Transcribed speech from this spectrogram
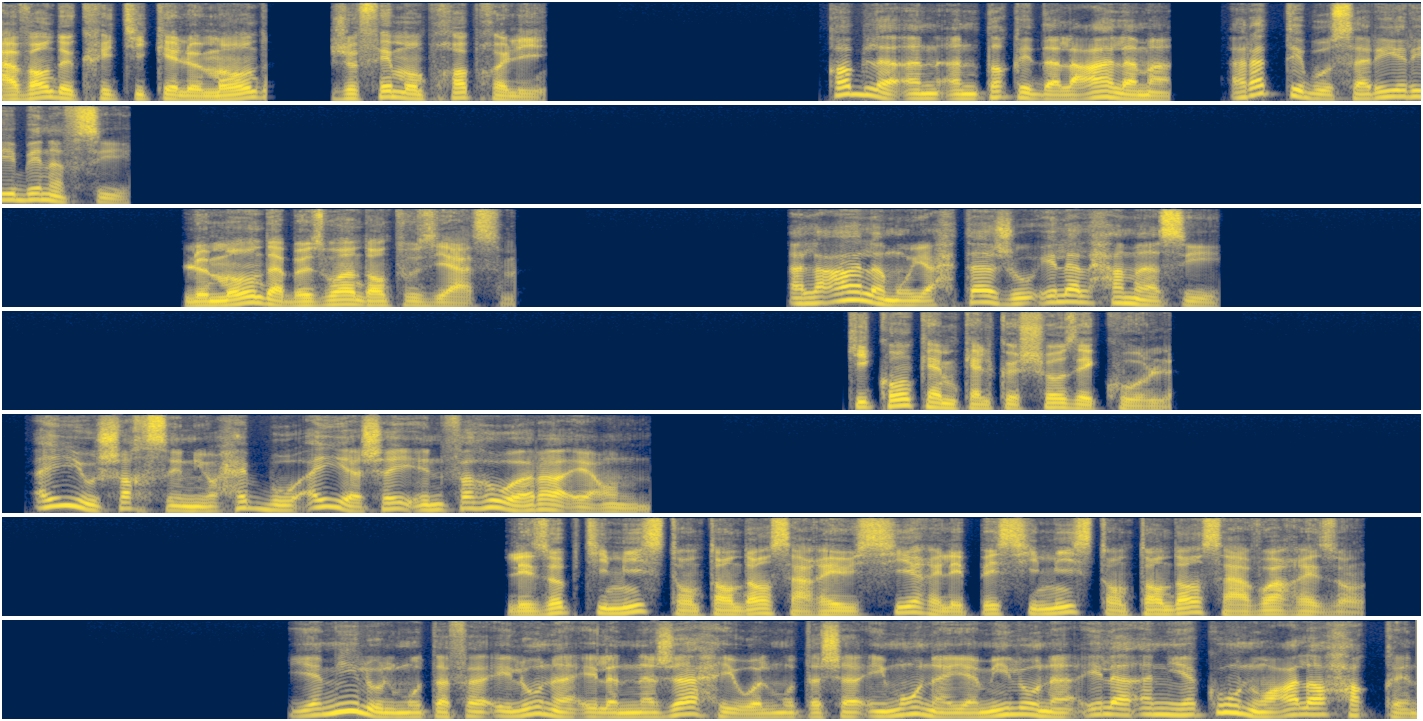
Avant de critiquer le monde, je fais mon propre lit. قبل أن أنتقد العالم، أرتب سريري بنفسي. Le monde a besoin d'enthousiasme. العالم يحتاج إلى الحماس. Quiconque aime quelque chose est cool. أي شخص يحب أي شيء فهو رائع. Les optimistes ont tendance à réussir et les pessimistes ont tendance à avoir raison. يميل المتفائلون إلى النجاح والمتشائمون يميلون إلى أن يكونوا على حق.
